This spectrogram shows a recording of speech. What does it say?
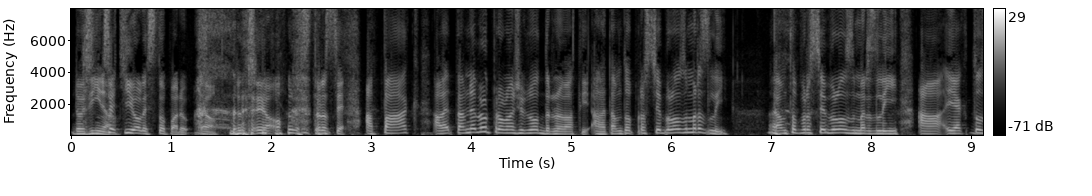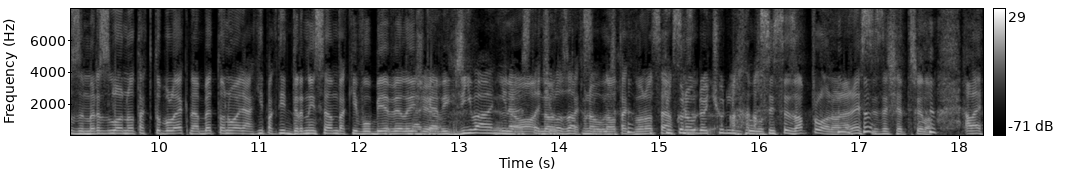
Do října. 3. listopadu. Jo, jo, prostě. A pak, ale tam nebyl problém, že bylo drnovatý, ale tam to prostě bylo zmrzlý. Tam to prostě bylo zmrzlý a jak to zmrzlo, no tak to bylo jak na betonu a nějaký pak ty drny se tam taky objevily. Nějaké že jo. vyhřívání, ne? No, Stačilo no, zapnout. Tak, no tak ono se asi, do čudlíku. asi se zaplo, no, ne, si se šetřilo. Ale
